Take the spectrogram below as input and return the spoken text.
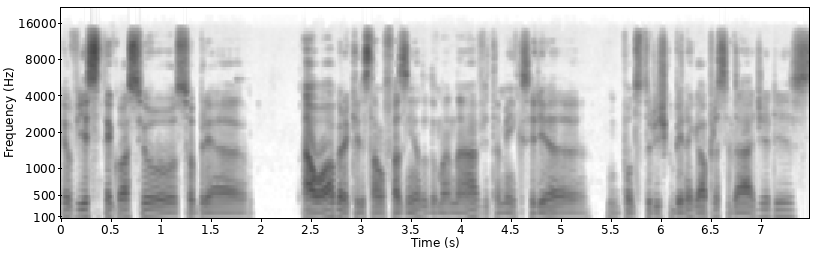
eu vi esse negócio sobre a, a obra que eles estavam fazendo de uma nave também, que seria um ponto turístico bem legal para a cidade, eles,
